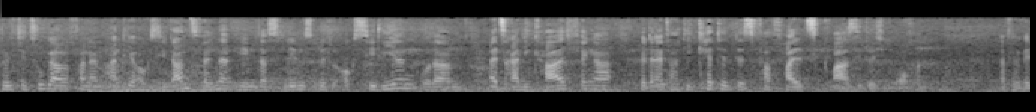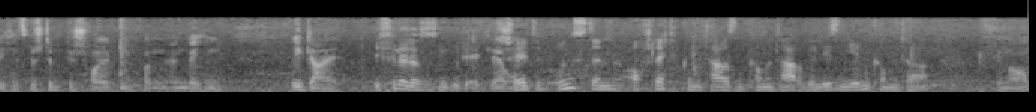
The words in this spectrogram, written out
Durch die Zugabe von einem Antioxidant verhindert eben das Lebensmittel oxidieren oder als Radikalfänger wird einfach die Kette des Verfalls quasi durchbrochen. Dafür werde ich jetzt bestimmt gescholten von irgendwelchen. Egal. Ich finde, das ist eine gute Erklärung. Scheltet uns denn auch schlechte Kommentare sind Kommentare. Wir lesen jeden Kommentar. Genau.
